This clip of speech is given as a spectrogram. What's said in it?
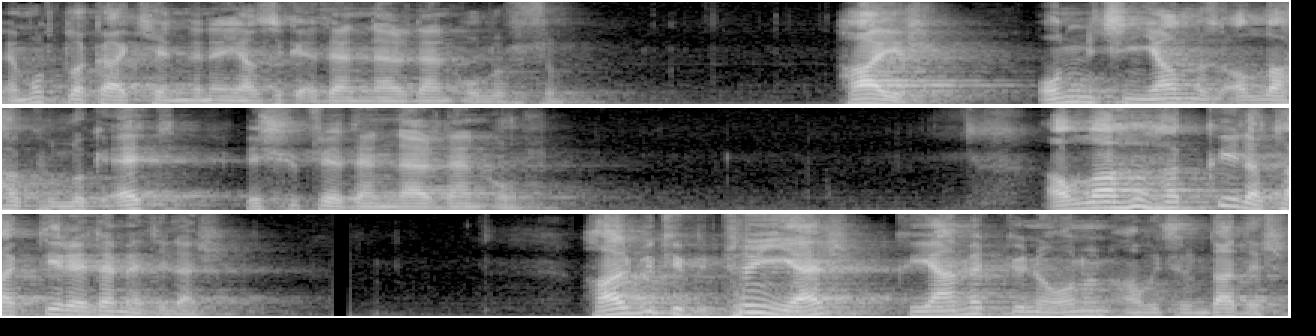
ve mutlaka kendine yazık edenlerden olursun. Hayır, onun için yalnız Allah'a kulluk et ve şükredenlerden ol. Allah'ı hakkıyla takdir edemediler. Halbuki bütün yer kıyamet günü onun avucundadır.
